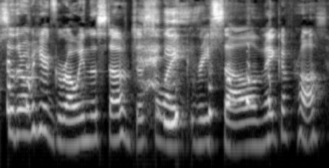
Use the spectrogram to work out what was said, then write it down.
so they're over here growing this stuff just to like resell, make a profit.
